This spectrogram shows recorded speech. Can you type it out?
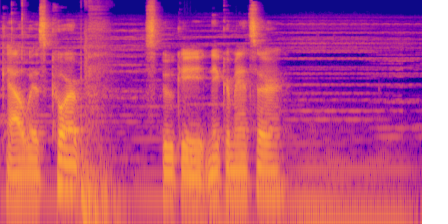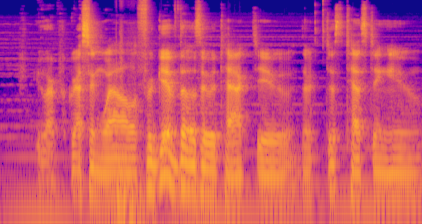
Calwiz Corp. Spooky Necromancer. You are progressing well. Forgive those who attacked you. They're just testing you.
